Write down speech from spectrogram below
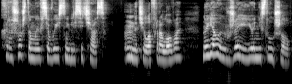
«Хорошо, что мы все выяснили сейчас», — начала Фролова, но я уже ее не слушал,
